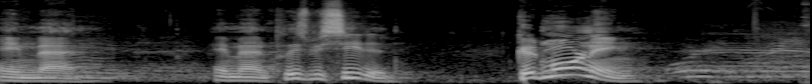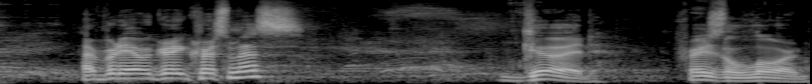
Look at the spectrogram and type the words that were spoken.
amen. Amen. Please be seated. Good morning. Everybody have a great Christmas? Good. Praise the Lord.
